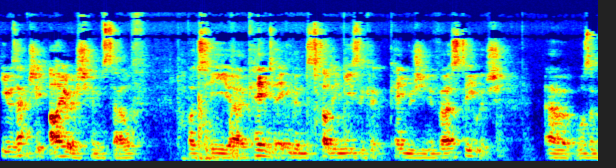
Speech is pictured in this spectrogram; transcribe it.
He was actually Irish himself, but he uh, came to England to study music at Cambridge University, which uh, was a,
